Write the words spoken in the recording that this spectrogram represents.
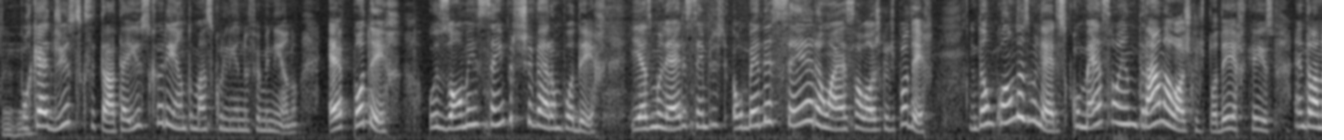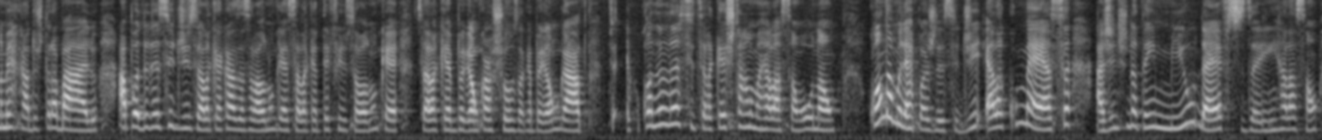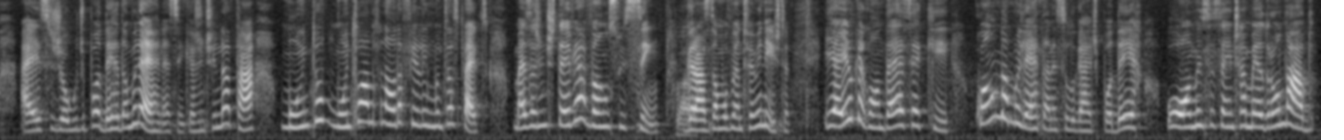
Uhum. Porque é disso que se trata, é isso que orienta o masculino e o feminino. É poder. Os homens sempre tiveram poder e as mulheres sempre obedeceram a essa lógica de poder. Então, quando as mulheres começam a entrar na lógica de poder, que é isso, entrar no mercado de trabalho, a poder decidir se ela quer casar, se ela não quer, se ela quer ter filho, se ela não quer, se ela quer pegar um cachorro, se ela quer pegar um gato, quando ela decide se ela quer estar numa relação ou não, quando a mulher pode decidir, ela começa. A gente ainda tem mil déficits aí em relação a esse jogo de poder da mulher, né? Assim, que a gente ainda está muito, muito lá no final da fila em muitos aspectos. Mas a gente teve avanços, sim, claro. graças ao movimento feminista. E aí o que acontece é que, quando a mulher está nesse lugar de poder, o homem se sente amedrontado.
